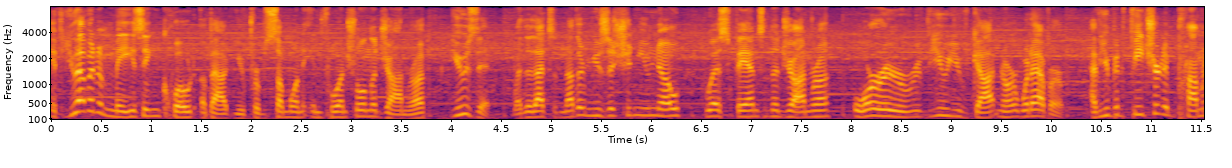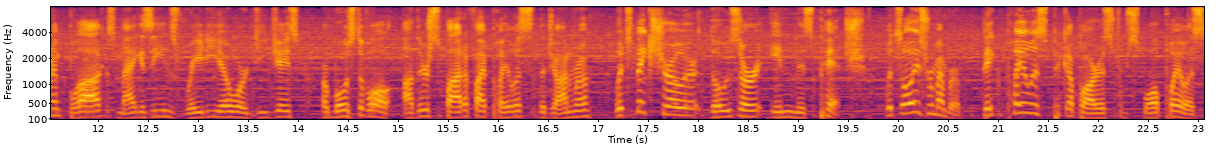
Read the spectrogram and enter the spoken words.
If you have an amazing quote about you from someone influential in the genre, use it. Whether that's another musician you know who has fans in the genre, or a review you've gotten, or whatever. Have you been featured in prominent blogs, magazines, radio, or DJs, or most of all, other Spotify playlists of the genre? Let's make sure those are in this pitch. Let's always remember big playlists pick up artists from small playlists,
